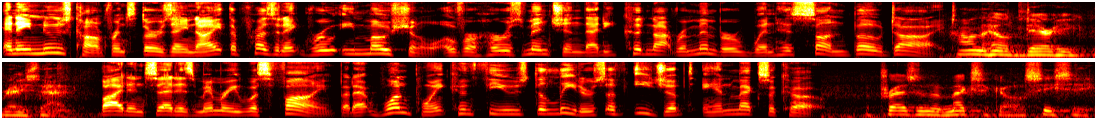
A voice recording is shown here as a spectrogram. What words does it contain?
In a news conference Thursday night, the president grew emotional over Hur's mention that he could not remember when his son Beau died. How in the hell dare he raise that? Biden said his memory was fine, but at one point confused the leaders of Egypt and Mexico. The president of Mexico, Sisi,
